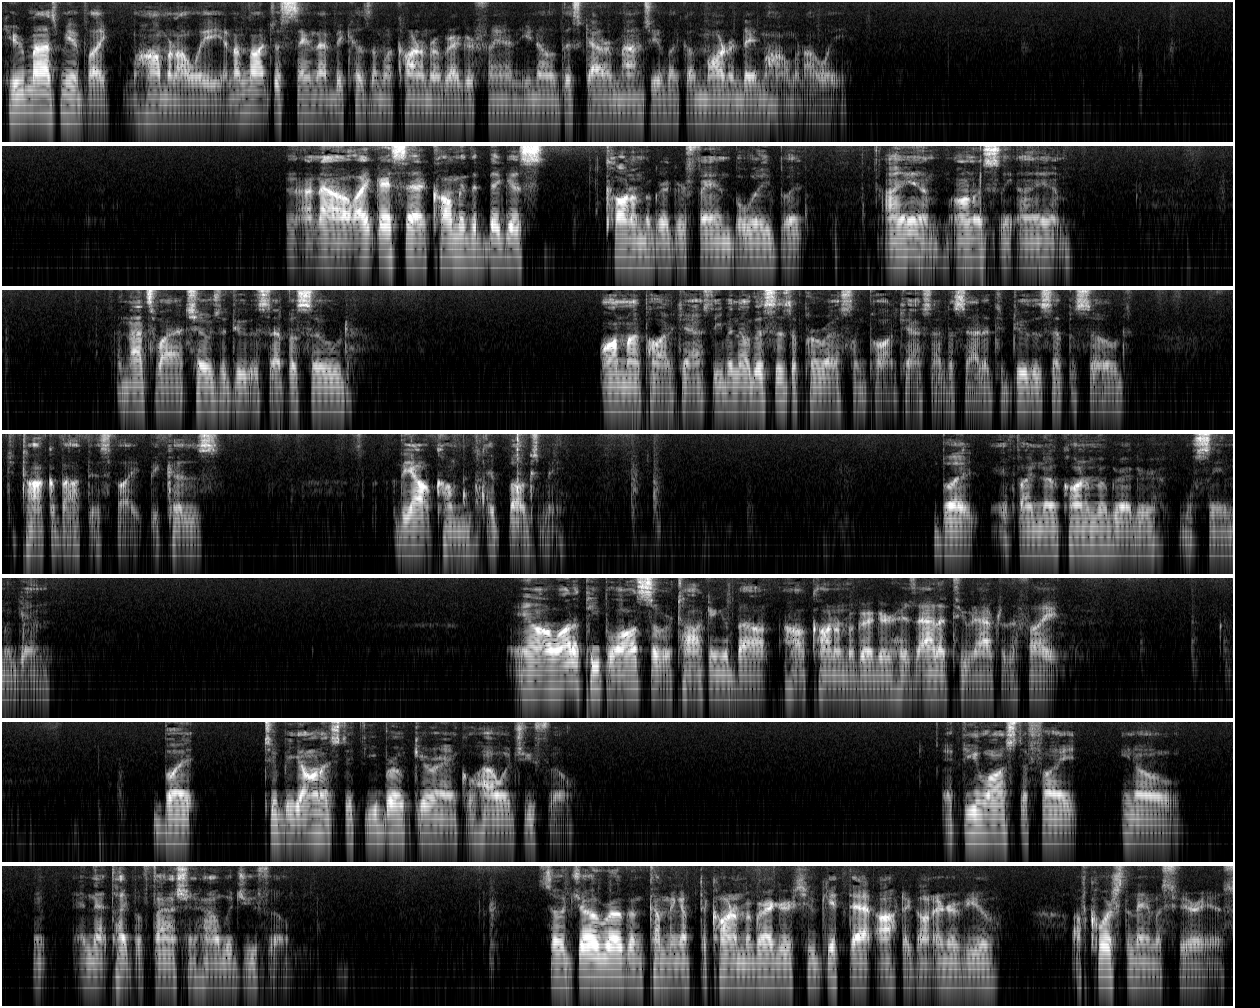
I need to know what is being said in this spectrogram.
He reminds me of like Muhammad Ali, and I'm not just saying that because I'm a Conor McGregor fan. You know, this guy reminds me of like a modern day Muhammad Ali. Now, like I said, call me the biggest Conor McGregor fanboy, but I am. Honestly, I am. And that's why I chose to do this episode on my podcast. Even though this is a pro wrestling podcast, I decided to do this episode to talk about this fight because the outcome it bugs me. But if I know Conor McGregor, we'll see him again. You know, a lot of people also were talking about how Conor McGregor, his attitude after the fight. But to be honest, if you broke your ankle, how would you feel? If you lost a fight, you know, in, in that type of fashion, how would you feel? So Joe Rogan coming up to Conor McGregor to get that octagon interview, of course the man was furious.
